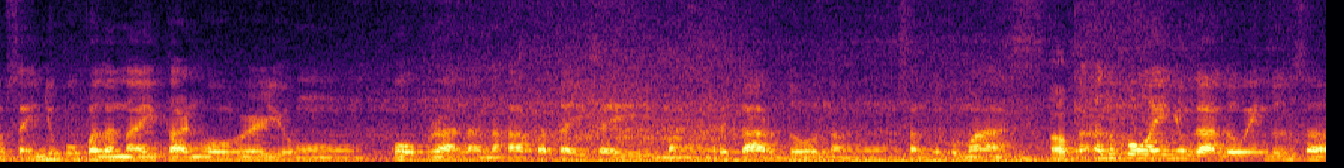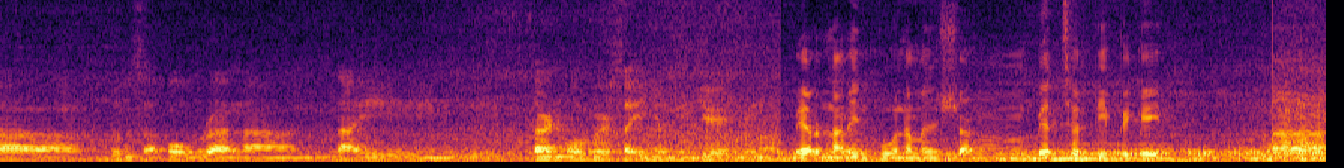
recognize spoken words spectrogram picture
So sa inyo po pala na i-turn over yung cobra na nakapatay kay Mang Ricardo ng Santo Tomas. Opo. Ano po ngayon yung gagawin dun sa dun sa cobra na na turn over sa inyo ni Jeremy? Meron na rin po naman siyang birth certificate. Uh,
